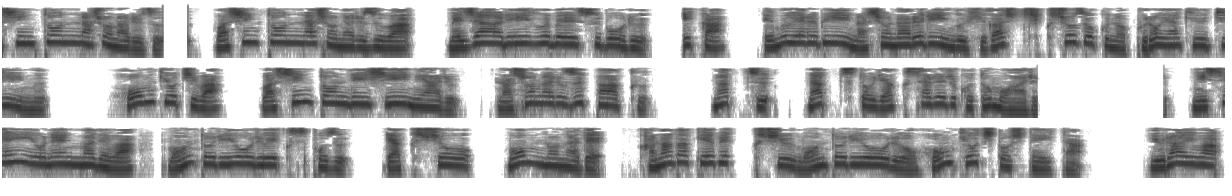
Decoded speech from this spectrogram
シントンナショナルズ。ワシントンナショナルズはメジャーリーグベースボール以下 MLB ナショナルリーグ東地区所属のプロ野球チーム。本拠地はワシントン DC にあるナショナルズパーク。ナッツ、ナッツと略されることもある。2004年まではモントリオールエクスポズ、略称、モンの名でカナダケベック州モントリオールを本拠地としていた。由来は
